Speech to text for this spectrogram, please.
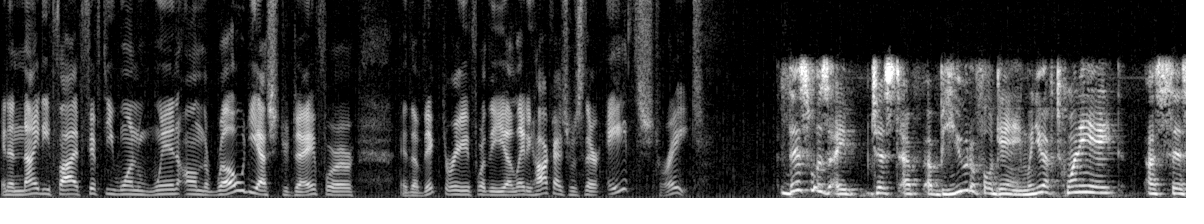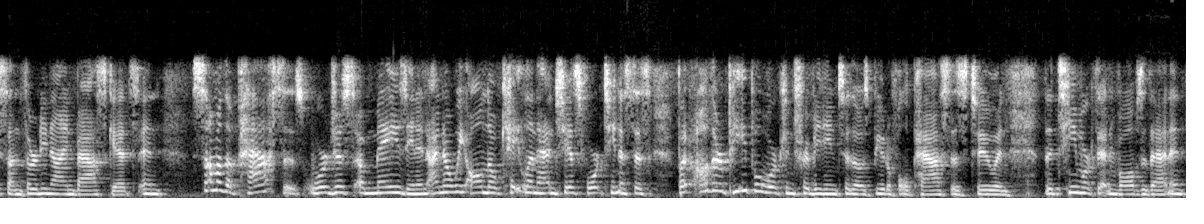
in a 95 51 win on the road yesterday for the victory for the uh, Lady Hawkeyes was their eighth straight. This was a just a, a beautiful game. When you have 28 assists on 39 baskets, and some of the passes were just amazing. And I know we all know Caitlin had, and she has 14 assists, but other people were contributing to those beautiful passes too, and the teamwork that involves with that. And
